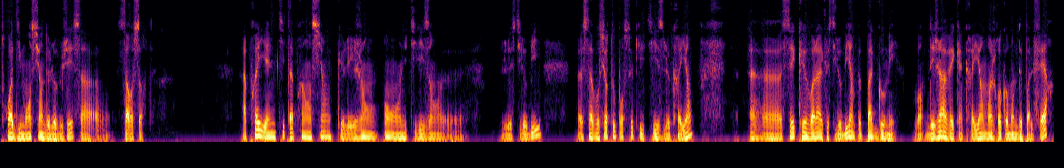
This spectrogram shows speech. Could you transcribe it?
trois dimensions de l'objet ça ça ressorte. Après, il y a une petite appréhension que les gens ont en utilisant euh, le stylo bille. Euh, ça vaut surtout pour ceux qui utilisent le crayon. c'est que voilà, avec le stylo bille, on peut pas gommer. Bon, déjà avec un crayon, moi je recommande de pas le faire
